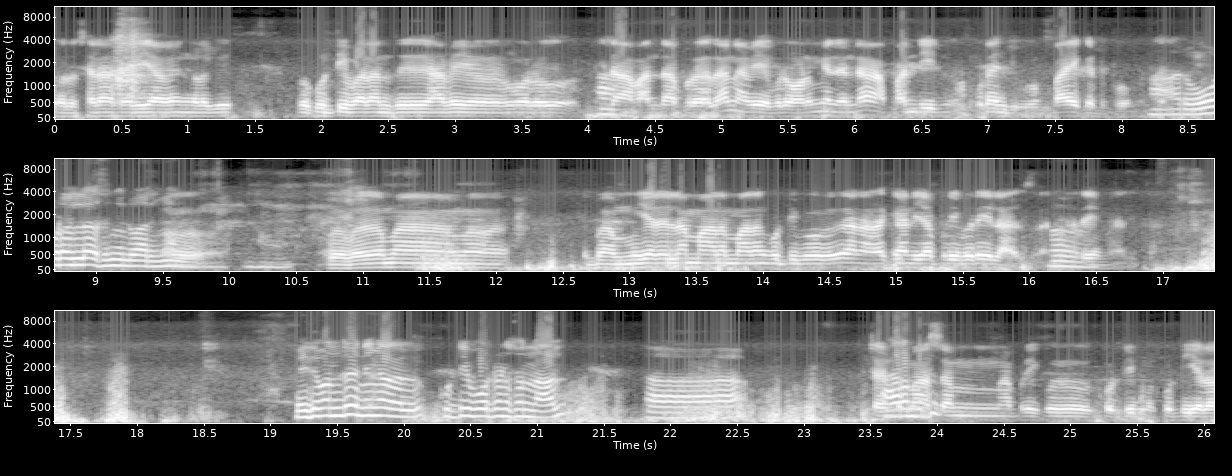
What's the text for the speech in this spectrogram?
ஒரு சராசரியாக எங்களுக்கு ஒரு குட்டி வளர்ந்து அவை ஒரு இதா வந்த பிறகு தான் அவைய விடணும் என்னென்னா பண்டி உடைஞ்சு போகும் பயக்கட்டு போகும் ரோடெல்லாம் செஞ்சுட்டு வரீங்க? இப்போ வேகமாக இப்போ முயல் எல்லாம் மாதம் மாதம் குட்டி போகுது அதுக்காண்டி அப்படி விடையில அதே மாதிரி தான். இப்ப இது வந்து நீங்கள் குட்டி போட்டுன்னு சொன்னால் ரெண்டு மாசம் அப்படி கு- குட்டி குட்டிகளை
